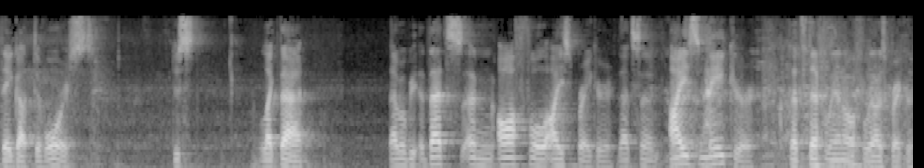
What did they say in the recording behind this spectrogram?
they got divorced, just like that. That would be that's an awful icebreaker. That's an ice maker. That's definitely an awful icebreaker.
